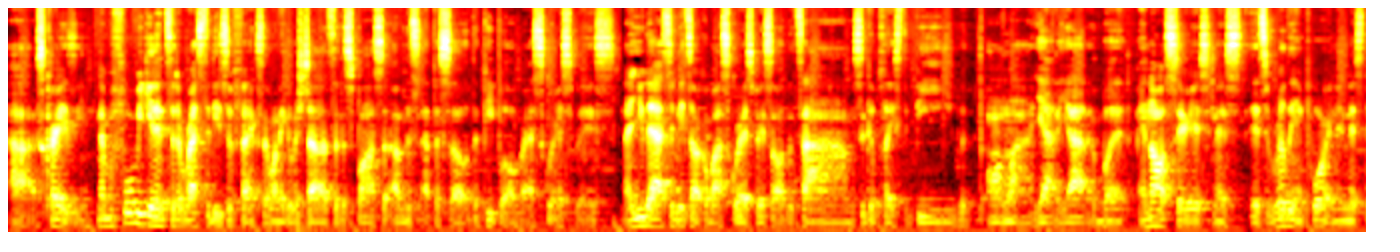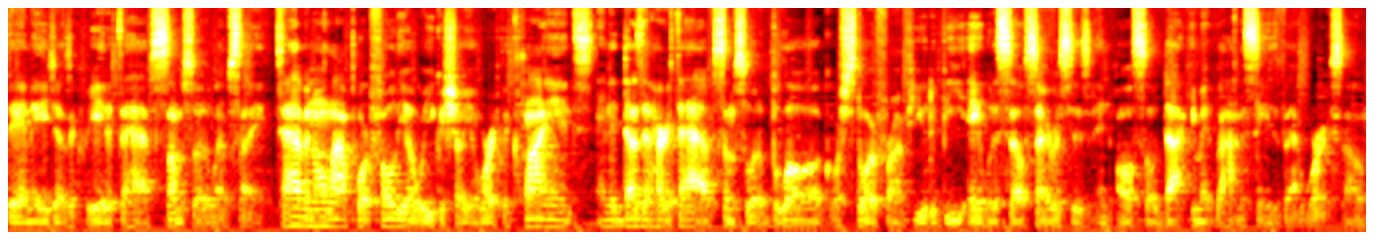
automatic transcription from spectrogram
Uh, it's crazy. Now, before we get into the rest of these effects, I want to give a shout out to the sponsor of this episode, the people over at Squarespace. Now, you guys see me talk about Squarespace all the time. It's a good place to be with online, yada yada. But in all seriousness, it's really important in this day and age as a creative to have some sort of website, to have an online portfolio where you can show your work to clients, and it doesn't hurt to have some sort of blog or storefront for you to be able to sell services and also document behind the scenes of that work. So,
